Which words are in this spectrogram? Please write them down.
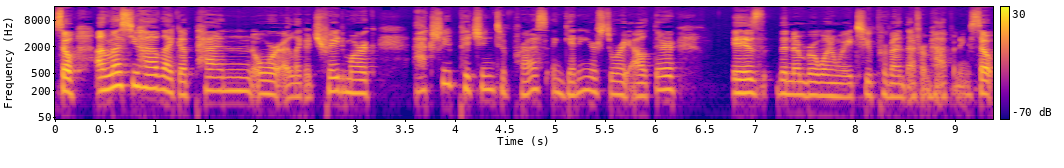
So, unless you have like a patent or like a trademark, actually pitching to press and getting your story out there is the number one way to prevent that from happening. So,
